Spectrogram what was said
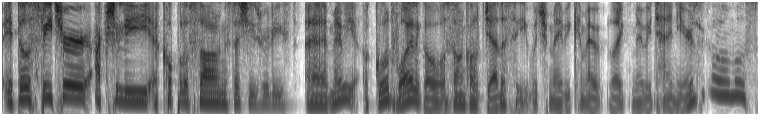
It does feature actually a couple of songs that she's released uh, maybe a good while ago. A song called Jealousy, which maybe came out like maybe 10 years ago almost.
